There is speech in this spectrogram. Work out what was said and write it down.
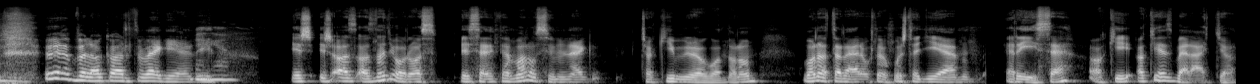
ő ebből akart megélni. Igen. És, és az, az nagyon rossz, és szerintem valószínűleg, csak kívülről gondolom, van a tanároknak most egy ilyen része, aki, aki ezt belátja.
